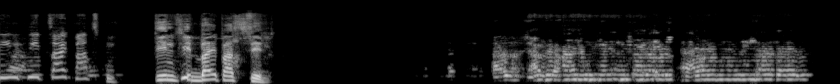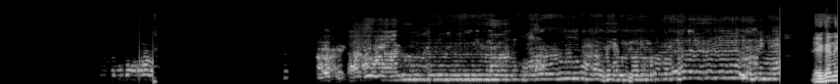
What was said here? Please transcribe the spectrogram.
তিন ফিট বাই পাঁচ ফিট তিন ফিট বাই পাঁচ ফিট এখানে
